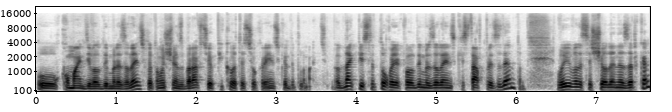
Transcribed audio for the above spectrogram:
у команді Володимира Зеленського, тому що він збирався опікуватися українською дипломатією. Однак, після того, як Володимир Зеленський став президентом, виявилося, що Олена Зеркаль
